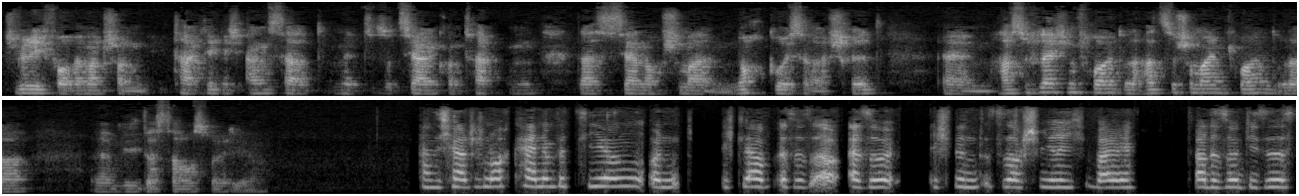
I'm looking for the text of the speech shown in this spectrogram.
schwierig vor, wenn man schon tagtäglich Angst hat mit sozialen Kontakten. Das ist ja noch schon mal ein noch größerer Schritt. Ähm, hast du vielleicht einen Freund oder hast du schon mal einen Freund oder wie sieht das da aus bei dir? Also ich hatte noch keine Beziehung und ich glaube, es ist auch, also ich finde, es ist auch schwierig, weil gerade so dieses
